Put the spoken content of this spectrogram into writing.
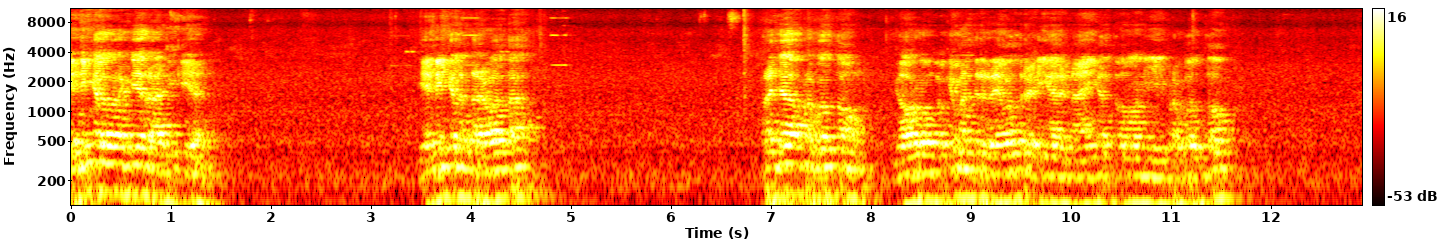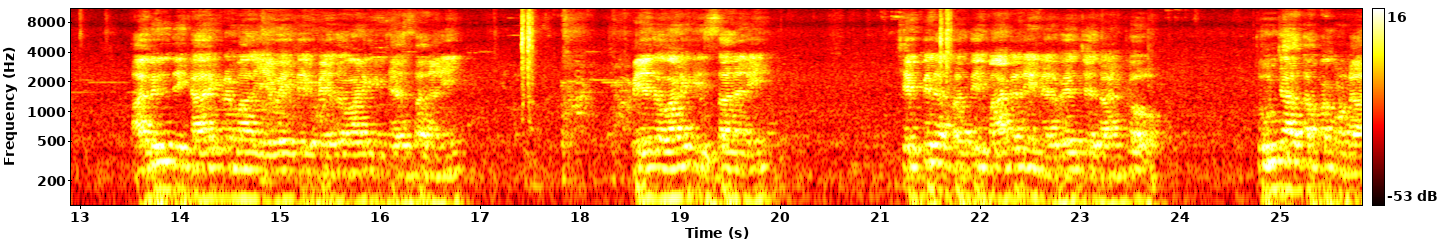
ఎన్నికల వరకే రాజకీయాలు. ఎన్నికల తర్వాత ప్రజా ప్రభుత్వం గౌరవ ముఖ్యమంత్రి రేవంత్ రెడ్డి గారి నాయకత్వంలోని ఈ ప్రభుత్వం అభివృద్ధి కార్యక్రమాలు ఏవైతే పేదవాడికి చేస్తానని పేదవాడికి ఇస్తానని చెప్పిన ప్రతి మాటని నెరవేర్చే దాంట్లో తూచా తప్పకుండా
